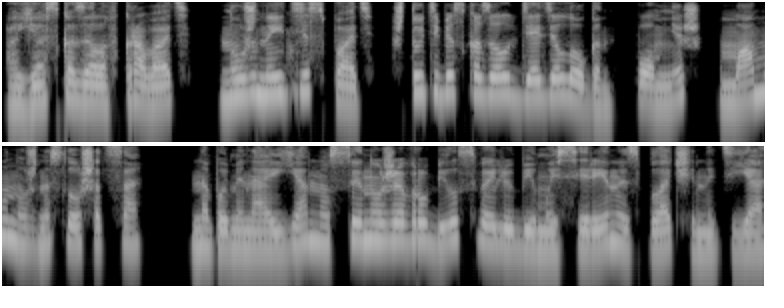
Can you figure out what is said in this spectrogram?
А я сказала в кровать. «Нужно идти спать. Что тебе сказал дядя Логан? Помнишь? Маму нужно слушаться». Напоминаю я, но сын уже врубил свои любимые сирены из плача нытья.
